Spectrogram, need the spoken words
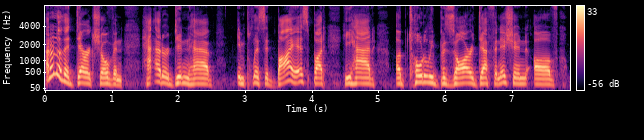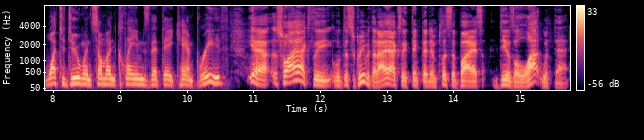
I don't know that Derek Chauvin had or didn't have implicit bias, but he had a totally bizarre definition of what to do when someone claims that they can't breathe. Yeah, so I actually will disagree with that. I actually think that implicit bias deals a lot with that.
